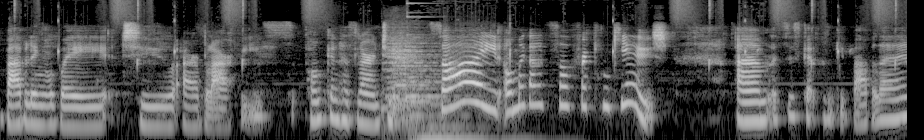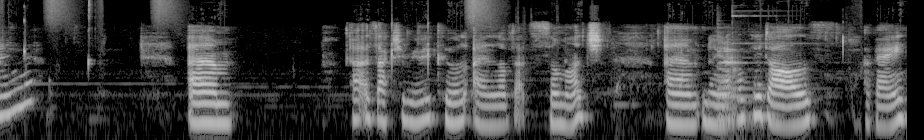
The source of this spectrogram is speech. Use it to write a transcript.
babbling away to our blarfies. Pumpkin has learned to side. Oh my god, it's so freaking cute. Um, let's just get them keep babbling. Um, that is actually really cool. I love that so much. Um, no, you're not gonna play dolls. Okay.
